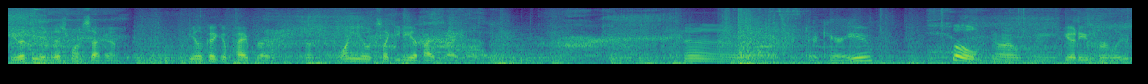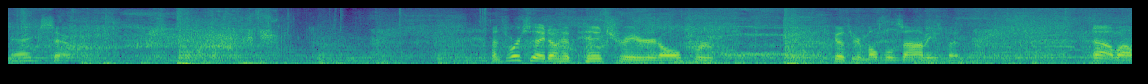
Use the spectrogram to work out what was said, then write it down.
Be with you in just one second. You look like a pipe rifle. One of you looks like you need a pipe rifle. Uh, take care of you. Little uh, goodie for loot bag, so. Unfortunately, I don't have penetrator at all for go through multiple zombies, but oh well.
